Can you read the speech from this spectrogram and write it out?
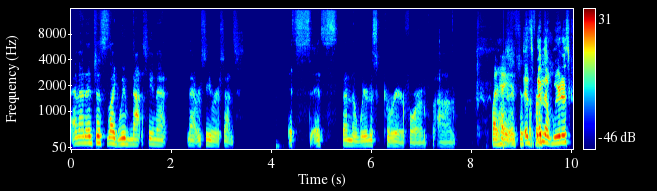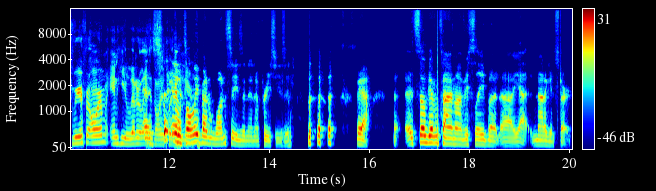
and then it just like we've not seen that that receiver since. It's it's been the weirdest career for him. Um, but hey, it's just it's the been the weirdest career for him, and he literally has only played. it's only been one season in a preseason. yeah, it's still give him time, obviously, but uh, yeah, not a good start.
